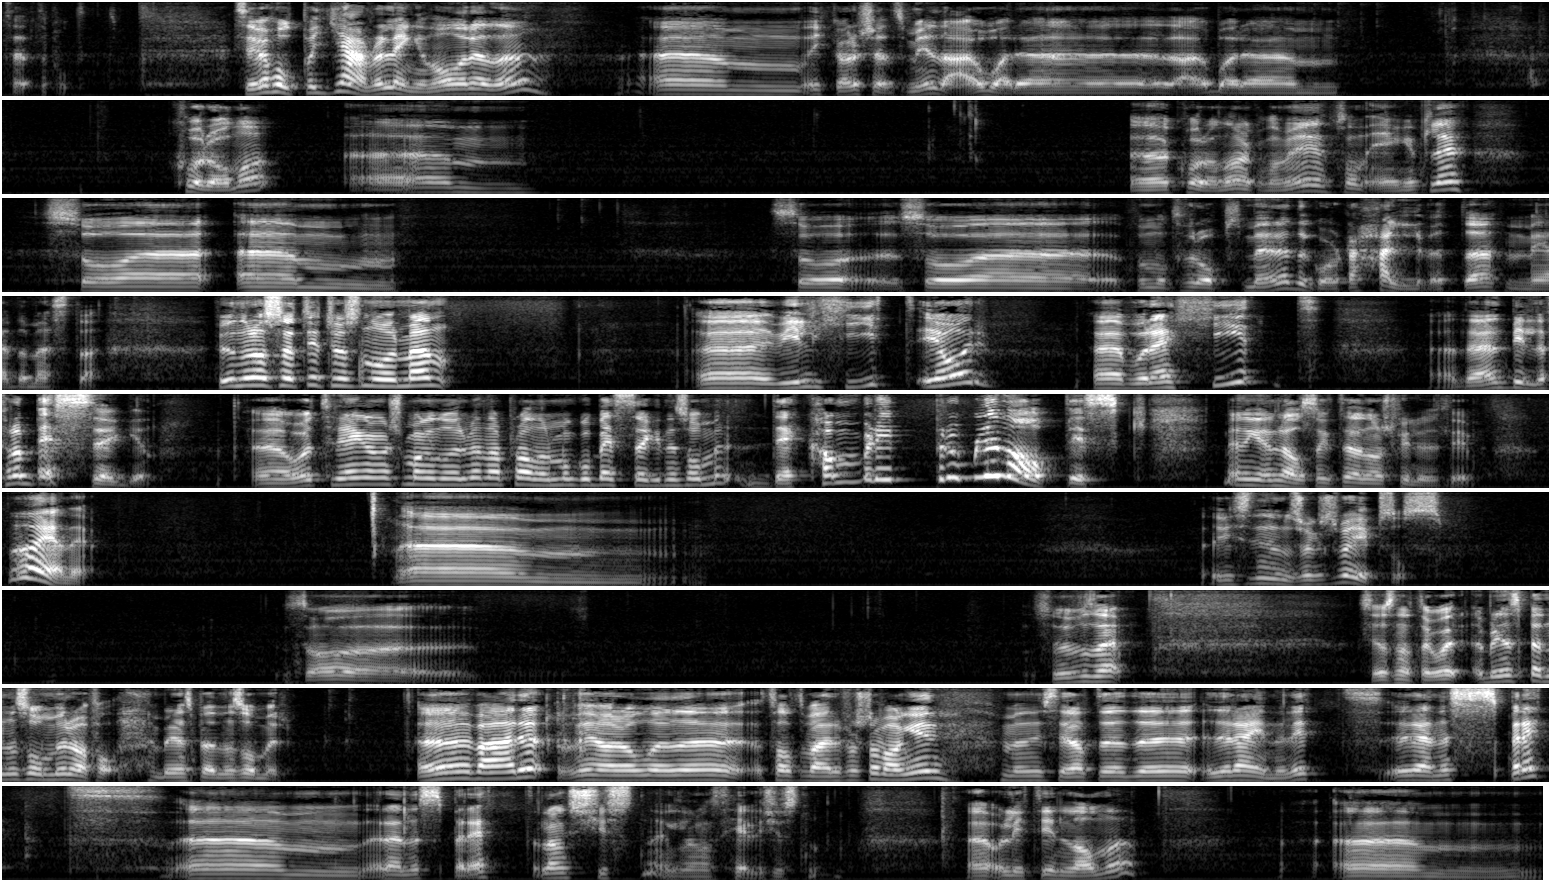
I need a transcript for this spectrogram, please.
Sette pottit. Så vi har holdt på jævlig lenge nå allerede. Um, ikke har det skjedd så mye. Det er jo bare Det er jo bare um, korona. Um, korona og økonomi, sånn egentlig, så um, så, så uh, på en måte for å oppsummere, det går til helvete med det meste. 170 000 nordmenn uh, vil hit i år. Uh, hvor er hit? Uh, Det er et bilde fra Besseggen. Uh, over tre ganger så mange nordmenn har planer om å gå Besseggen i sommer. Det kan bli problematisk, mener generalsekretær i Norsk Friluftsliv. er jeg enig. Um, det viser en undersøkelse fra Ipsos. Så Så vi får se. Se åssen dette går. Det blir en spennende sommer, i hvert fall. Det blir en spennende sommer. Uh, været. Vi har allerede tatt været for Stavanger, men vi ser at det, det regner litt. Regner spredt. Um, regner spredt langs kysten, eller langs hele kysten, uh, og litt i innlandet. Um,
